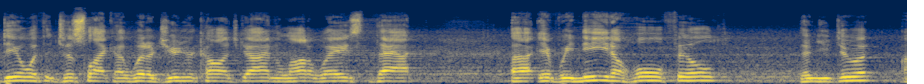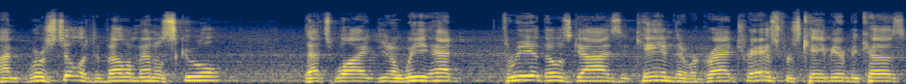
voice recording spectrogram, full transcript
deal with it just like I would a junior college guy in a lot of ways. That uh, if we need a hole filled, then you do it. I'm, we're still a developmental school. That's why you know we had three of those guys that came that were grad transfers came here because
